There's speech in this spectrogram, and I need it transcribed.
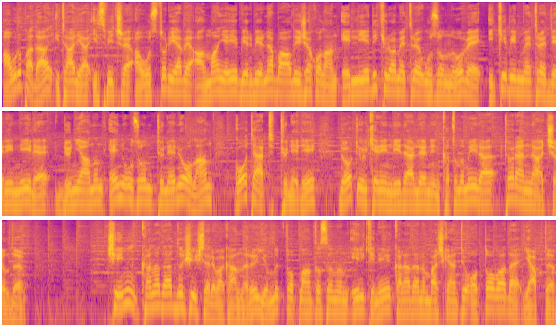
Avrupa'da İtalya, İsviçre, Avusturya ve Almanya'yı birbirine bağlayacak olan 57 kilometre uzunluğu ve 2000 metre derinliğiyle dünyanın en uzun tüneli olan Gotthard Tüneli, 4 ülkenin liderlerinin katılımıyla törenle açıldı. Çin, Kanada Dışişleri Bakanları yıllık toplantısının ilkini Kanada'nın başkenti Ottawa'da yaptı.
